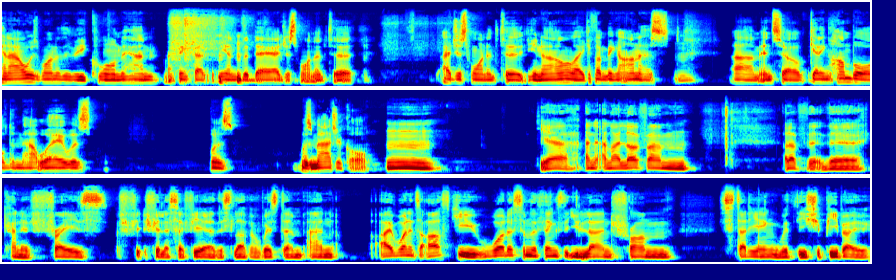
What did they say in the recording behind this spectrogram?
and i always wanted to be cool man i think that at the end of the day i just wanted to i just wanted to you know like if i'm being honest mm-hmm. um and so getting humbled in that way was was was magical mm. Yeah, and and I love um, I love the the kind of phrase philosophia, this love of wisdom, and I wanted to ask you, what are some of the things that you learned from studying with the Shipibo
